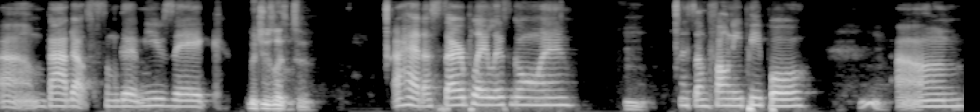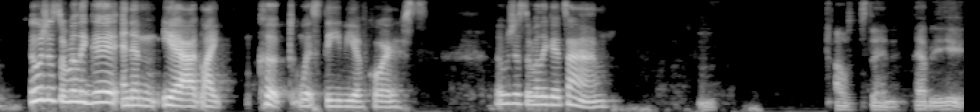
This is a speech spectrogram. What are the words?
Um, vibed out to some good music. But you was listening to. I had a sir playlist going Mm. and some phony people. Mm. Um, it was just a really good. And then yeah, I like cooked with Stevie, of course. It was just a really good time. Outstanding. Happy to hear.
